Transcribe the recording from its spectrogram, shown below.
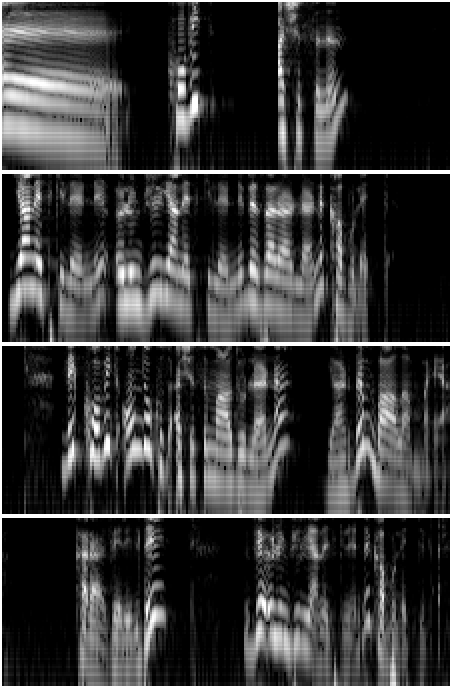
e, Covid aşısının yan etkilerini, ölümcül yan etkilerini ve zararlarını kabul etti. ve Covid-19 aşısı mağdurlarına yardım bağlanmaya karar verildi ve ölümcül yan etkilerini de kabul ettiler.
